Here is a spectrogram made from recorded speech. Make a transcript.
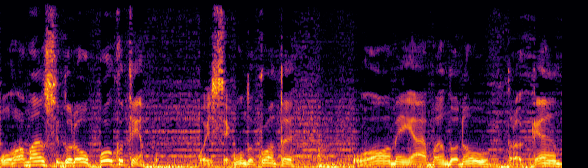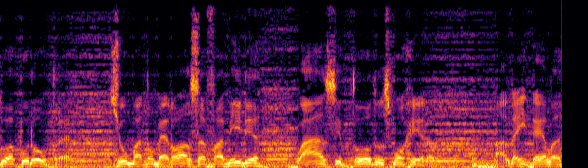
O romance durou pouco tempo, pois, segundo conta, o homem a abandonou, trocando-a por outra. De uma numerosa família, quase todos morreram. Além dela,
